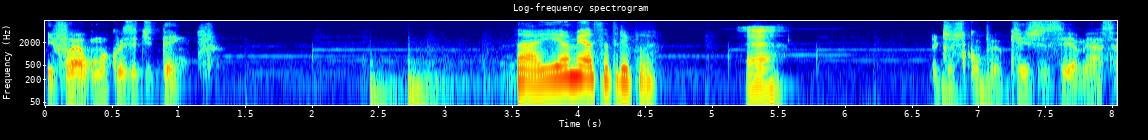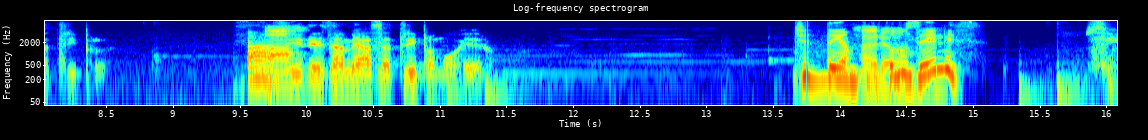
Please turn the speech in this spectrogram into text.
E foi alguma coisa de dentro. Tá, e a ameaça tripla? É. Desculpa, eu quis dizer ameaça tripla. Ah, Ah. Os líderes da ameaça tripla morreram. de dentro. Caramba. Todos eles? Sim.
